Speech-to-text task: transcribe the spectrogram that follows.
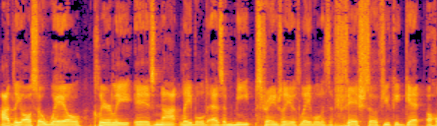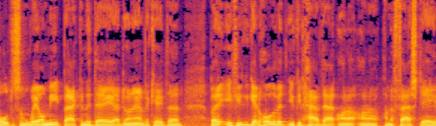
Oddly, also, whale clearly is not labeled as a meat. Strangely, it was labeled as a fish. So if you could get a hold of some whale meat back in the day, I don't advocate that. But if you could get a hold of it, you could have that on a, on a, on a fast day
